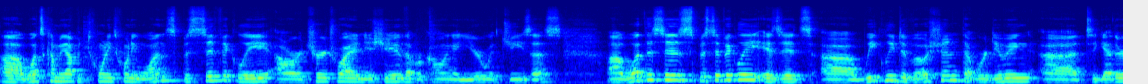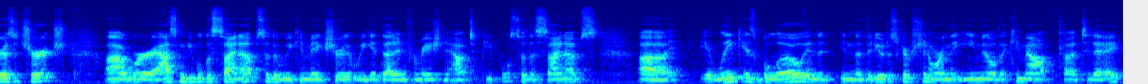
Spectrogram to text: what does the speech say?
uh, what's coming up in 2021, specifically our church-wide initiative that we're calling A Year with Jesus. Uh, what this is specifically is it's a weekly devotion that we're doing uh, together as a church. Uh, we're asking people to sign up so that we can make sure that we get that information out to people. So the signups uh, link is below in the in the video description or in the email that came out uh, today.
